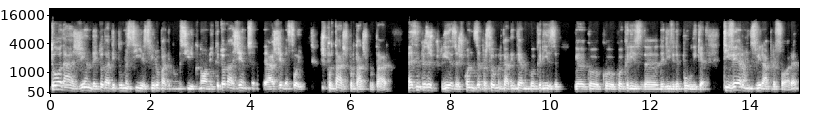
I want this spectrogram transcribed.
toda a agenda e toda a diplomacia se virou para a diplomacia económica, toda a agenda, a agenda foi exportar, exportar, exportar. As empresas portuguesas, quando desapareceu o mercado interno com a crise, eh, com, com, com, a crise da, da, dívida pública, tiveram de se virar para fora,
